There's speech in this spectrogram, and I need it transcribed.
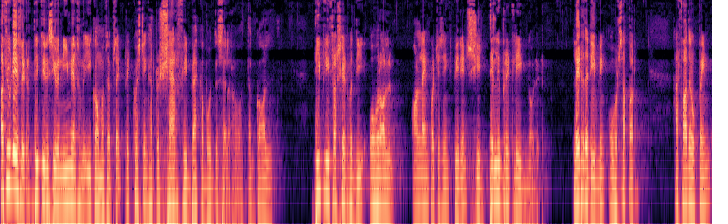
A few days later, Deepti received an email from the e-commerce website requesting her to share feedback about the seller. Oh, the gall. Deeply frustrated with the overall online purchasing experience, she deliberately ignored it. Later that evening, over supper, her father opined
